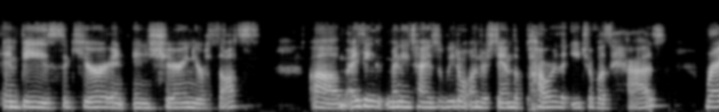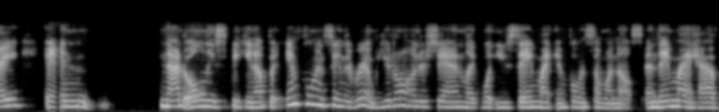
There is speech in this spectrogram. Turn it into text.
and be secure in, in sharing your thoughts. Um, i think many times we don't understand the power that each of us has right? And not only speaking up but influencing the room. You don't understand like what you say might influence someone else and they might have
